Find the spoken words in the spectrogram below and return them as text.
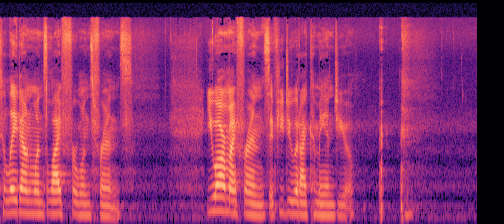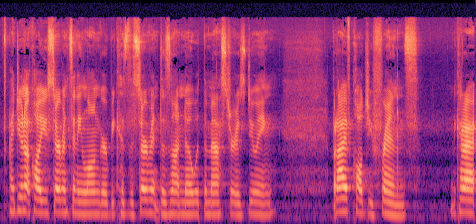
to lay down one's life for one's friends. You are my friends if you do what I command you. I do not call you servants any longer because the servant does not know what the master is doing but I have called you friends, because I,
